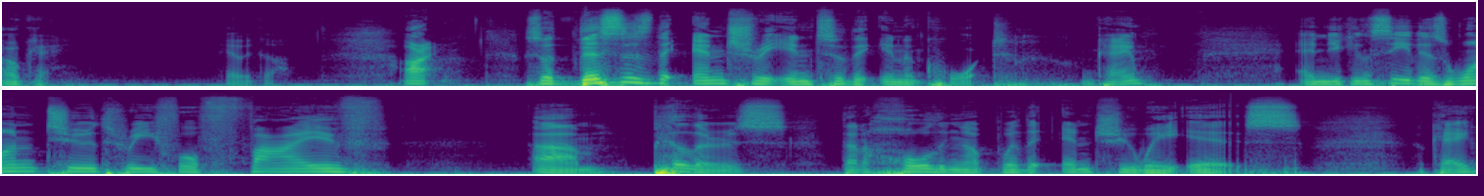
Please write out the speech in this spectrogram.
Okay, here we go. All right, so this is the entry into the inner court. Okay, and you can see there's one, two, three, four, five um, pillars that are holding up where the entryway is. Okay,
